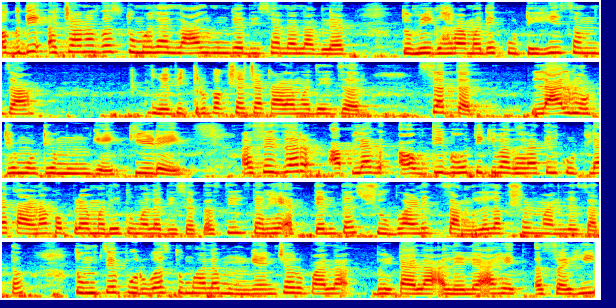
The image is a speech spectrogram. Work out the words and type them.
अगदी अचानकच तुम्हाला लाल मुंग्या दिसायला लागल्यात. तुम्ही घरामध्ये कुठेही समजा तुम्ही पितृपक्षाच्या काळामध्ये जर सतत लाल मोठे मोठे मुंगे किडे असे जर आपल्या अवतीभोवती किंवा घरातील कुठल्या कानाकोपऱ्यामध्ये तुम्हाला दिसत असतील तर हे अत्यंत शुभ आणि चांगलं लक्षण मानलं जातं. तुमचे पूर्वज तुम्हाला मुंग्यांच्या रूपाला भेटायला आलेले आहेत असंही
